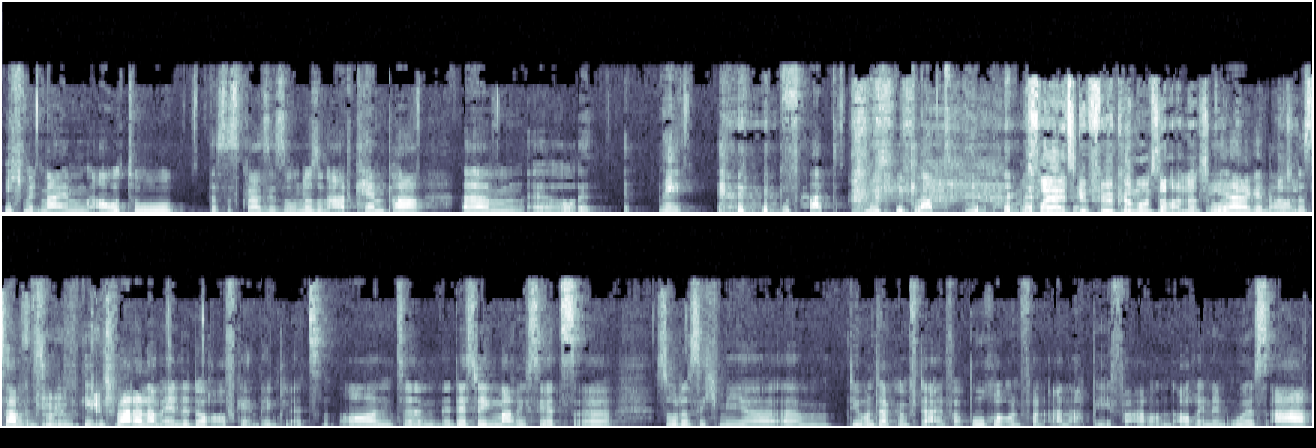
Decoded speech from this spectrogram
ich mit meinem Auto, das ist quasi so, ne, so eine Art Camper, ähm, äh, äh nee, das hat nicht geklappt. Das Freiheitsgefühl können wir uns noch anders holen. Ja, genau. Also, das hab, ich, ich war dann am Ende doch auf Campingplätzen und ähm, deswegen mache ich es jetzt äh, so dass ich mir ähm, die Unterkünfte einfach buche und von A nach B fahre. Und auch in den USA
